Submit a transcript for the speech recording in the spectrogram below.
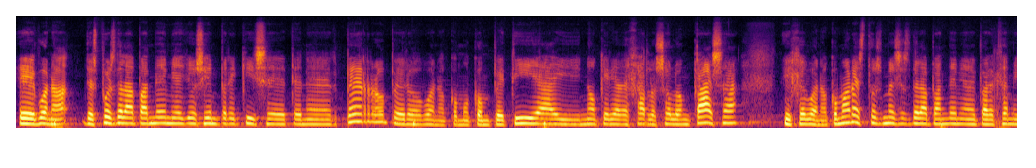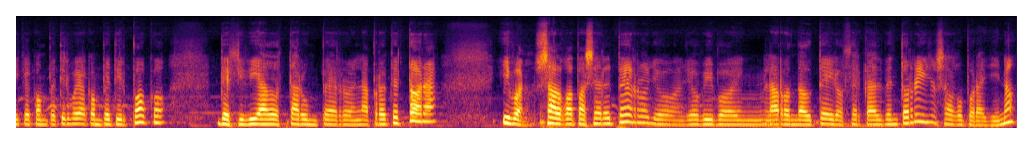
Eh, bueno, después de la pandemia yo siempre quise tener perro, pero bueno, como competía y no quería dejarlo solo en casa, dije, bueno, como ahora estos meses de la pandemia me parece a mí que competir voy a competir poco, decidí adoptar un perro en la protectora y bueno, salgo a pasear el perro, yo, yo vivo en la Ronda Outeiro cerca del Ventorrillo, salgo por allí, ¿no?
